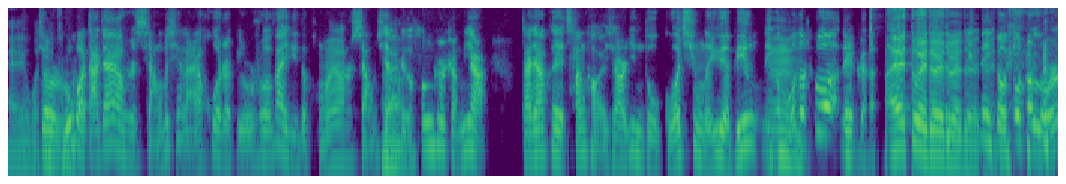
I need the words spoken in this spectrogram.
哎，我就是如果大家要是想不起来，或者比如说外地的朋友要是想不起来这个风车什么样，大家可以参考一下印度国庆的阅兵那个摩托车那个。哎，对对对对，那有多少轮？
